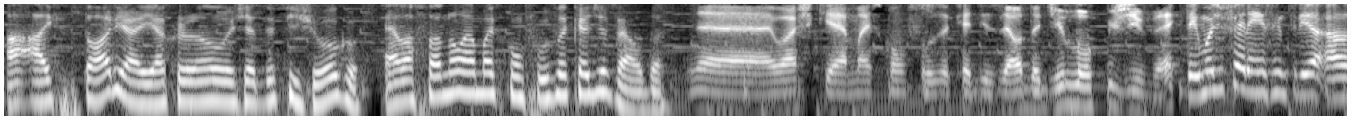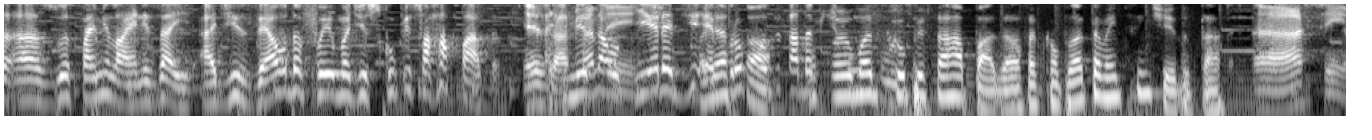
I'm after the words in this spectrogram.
a, a história e a cronologia desse jogo, ela só não é mais confusa que a de Zelda. É, eu acho que é mais confusa que a de Zelda de longe, velho. Tem uma diferença entre a, as duas timelines aí. A de Zelda foi uma desculpa esfarrapada. Exatamente. A de Metal Gear é, de, é só, propositadamente não Foi uma confusa. desculpa esfarrapada, ela faz completamente sentido, tá? Ah, sim,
